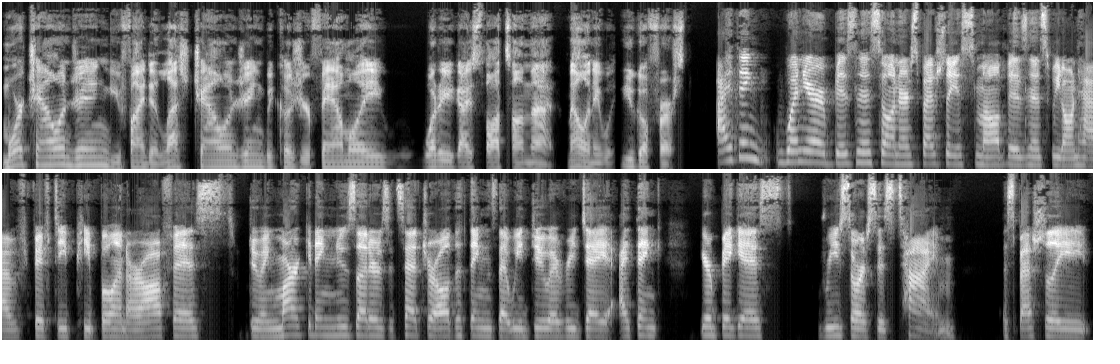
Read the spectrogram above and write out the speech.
more challenging? You find it less challenging because your family? What are you guys' thoughts on that? Melanie, you go first. I think when you're a business owner, especially a small business, we don't have 50 people in our office doing marketing, newsletters, etc., all the things that we do every day. I think your biggest resource is time, especially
